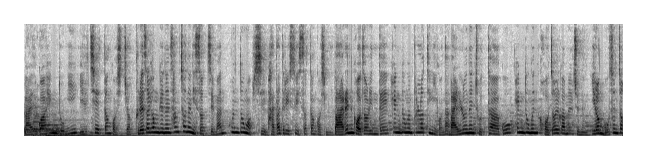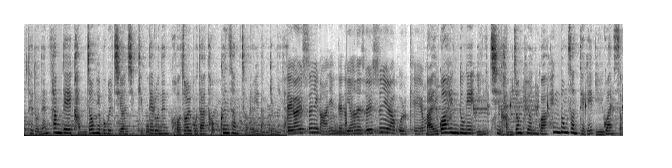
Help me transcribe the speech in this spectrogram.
말과 행동이 일치했던 것이죠. 그래서 형규는 상처는 있었지만 혼동 없이 받아들일 수 있었던 것입니다. 말은 거절인데 행동은 플러팅이거나 말로는 좋다 하고 행동은 거절감을 주는 이런 모순적 태도는 상대의 감정 회복을 지연시키고 때로는 거절보다 더 큰 상처를 남깁니다. 내가 1순위가 아닌데 나 미안해서 1순위라고 이렇게 해요? 말과 행동의 일치, 감정 표현과 행동 선택의 일관성.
